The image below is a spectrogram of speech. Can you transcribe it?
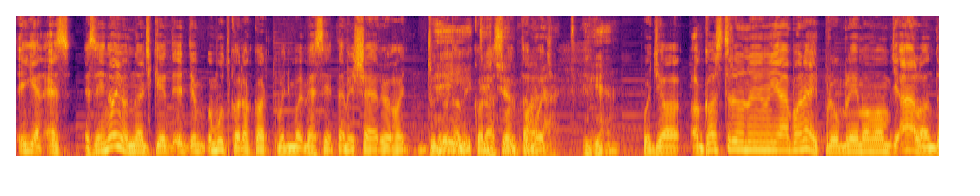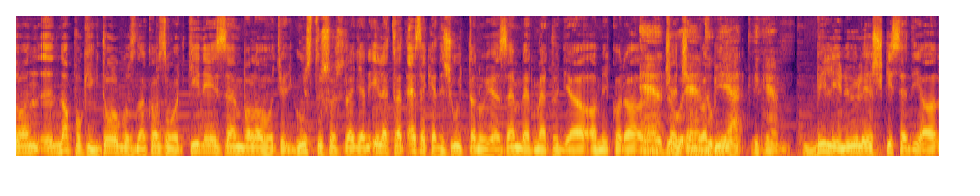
Igen, ez, ez egy nagyon nagy kérdés. Múltkor akart, vagy beszéltem is erről, hogy tudod, Hé, amikor azt mondtam, hogy tücsőbarát. Igen. Hogy a, a gasztronómiában egy probléma van, hogy állandóan napokig dolgoznak azon, hogy kinézzen valahogy, hogy gusztusos legyen, illetve hát ezeket is úgy tanulja az ember, mert ugye amikor a csecsemő a eldugják, igen. Billin ül és kiszedi a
